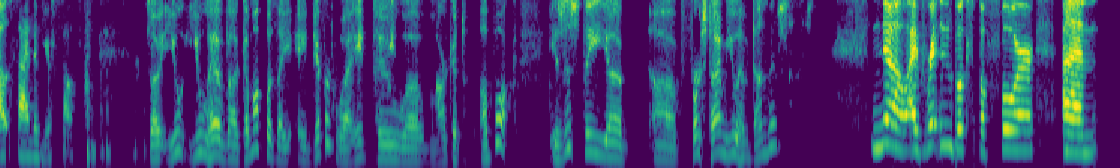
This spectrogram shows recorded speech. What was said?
outside of yourself. So you you have uh, come up with a, a different way to uh, market a book. Is this the uh, uh first time you have done this? No, I've written books before. Um,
